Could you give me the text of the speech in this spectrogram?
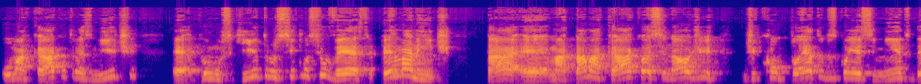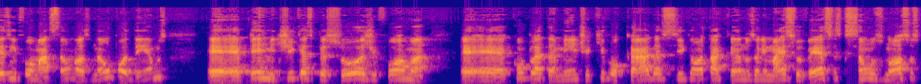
O macaco transmite é, para o mosquito no ciclo silvestre, permanente. Tá? É, matar macaco é sinal de, de completo desconhecimento, desinformação. Nós não podemos é, é permitir que as pessoas, de forma é, é, completamente equivocada, sigam atacando os animais silvestres, que são os nossos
